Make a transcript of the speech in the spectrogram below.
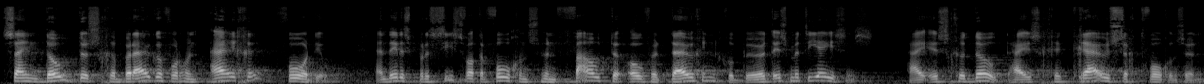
zijn dood dus gebruiken voor hun eigen voordeel. En dit is precies wat er volgens hun foute overtuiging gebeurd is met Jezus. Hij is gedood, hij is gekruisigd volgens hun.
